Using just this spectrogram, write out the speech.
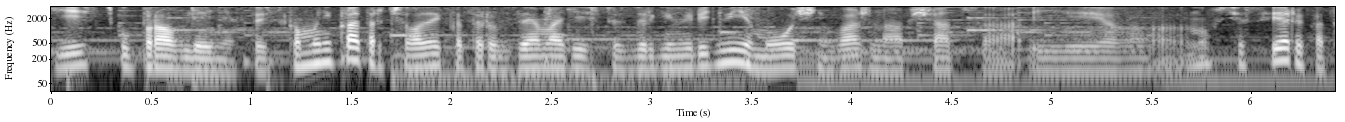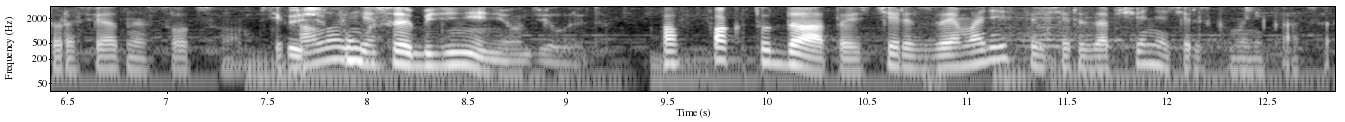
есть управленец. То есть коммуникатор человек, который взаимодействует с другими людьми, ему очень важно общаться и э, ну, все сферы, которые связаны с социумом. То есть Психология. функция объединения он делает. По факту да, то есть через взаимодействие, через общение, через коммуникацию.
